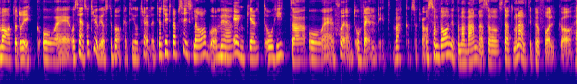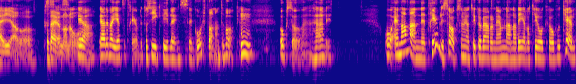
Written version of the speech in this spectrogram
mat och dryck och, eh, och sen så tog vi oss tillbaka till hotellet. Jag tyckte det var precis lagom, ja. enkelt att hitta och eh, skönt och väldigt vackert såklart. Och som vanligt när man vandrar så stöter man alltid på folk och hejar och precis. säger några ord. Ja. ja, det var jättetrevligt och så gick vi längs eh, golfbanan tillbaka. Mm. Också härligt. Och en annan trevlig sak som jag tycker är värd att nämna när det gäller Torekov hotell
